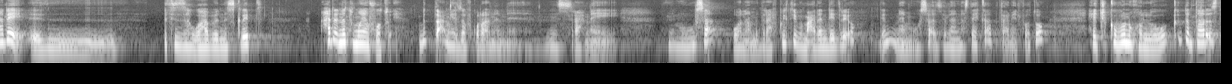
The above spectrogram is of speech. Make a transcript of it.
ሓደ እቲ ዝወሃበኒ ስክሪፕት ሓደ ነቲ ሞያ ፈቱ እየ ብጣዕሚ እየ ዘፍቅሮ ኣነ ንስራሕ ናይ ምውሳእ ዋላ ምድራፍ ክልቲኡ ብማዕረ እንደ ድሪኦ ግን ናይ ምውሳእ ዘለና ስታይካ ብጣዕሚ እየ ዝፈትዎ ሕጂ ክቡኑ ከለዉ ቅድም እታ ርእስታ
